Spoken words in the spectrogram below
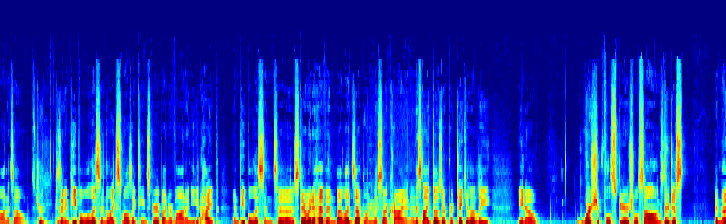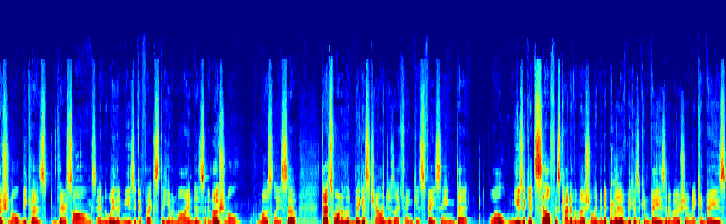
on its own. It's true. Because I mean, people will listen to like "Smells Like Teen Spirit" by Nirvana, and you get hype. And people listen to "Stairway to Heaven" by Led Zeppelin, and they start crying. And it's not like those are particularly, you know, worshipful spiritual songs. They're just emotional because they're songs, and the way that music affects the human mind is emotional mostly. So that's one of the biggest challenges I think is facing that well, music itself is kind of emotionally manipulative because it conveys an emotion, it conveys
